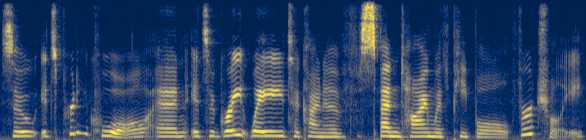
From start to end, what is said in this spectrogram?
So it's pretty cool and it's a great way to kind of spend time with people virtually.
